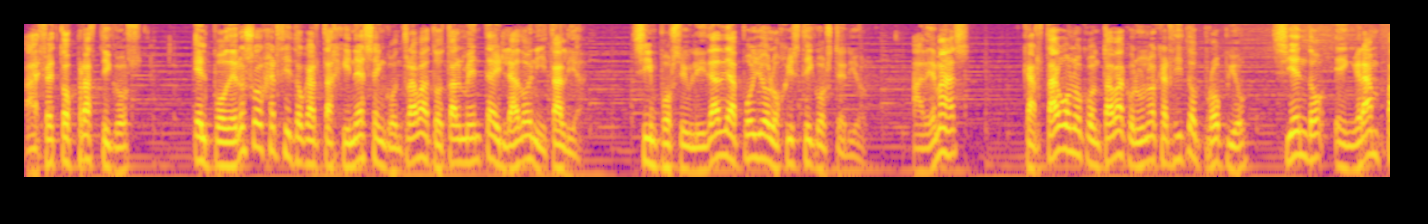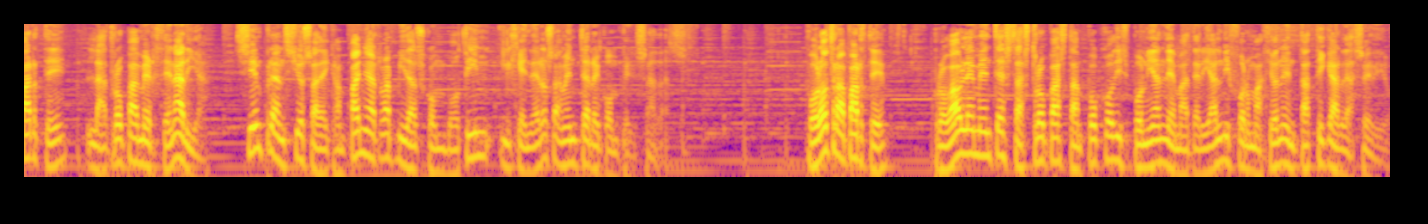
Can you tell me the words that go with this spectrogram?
a efectos prácticos, el poderoso ejército cartaginés se encontraba totalmente aislado en Italia, sin posibilidad de apoyo logístico exterior. Además, Cartago no contaba con un ejército propio, siendo en gran parte la tropa mercenaria, siempre ansiosa de campañas rápidas con botín y generosamente recompensadas. Por otra parte, probablemente estas tropas tampoco disponían de material ni formación en tácticas de asedio.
